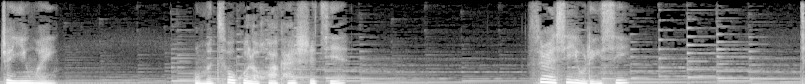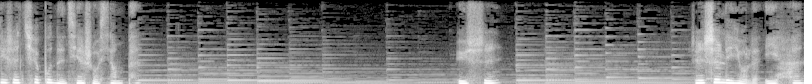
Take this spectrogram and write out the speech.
正因为。我们错过了花开时节，虽然心有灵犀，今生却不能牵手相伴。于是，人生里有了遗憾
